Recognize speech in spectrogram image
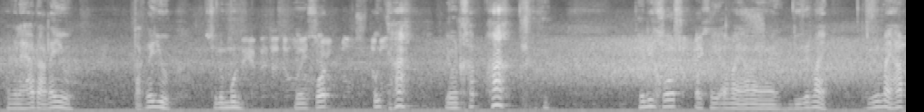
ไม่เป็นไรครับดักได้อยู่ ดักได้อยู่ สุลมุน A bit of โยนโค้ด from Lost อุ้ยฮะโยนครับ ฮะเฮ้ยนี่โค้ดโอเค เอาใหม่ เอาใหม่เอาใหม่ดีขึ้นใหม่ดีขึ้นใหม่ครับ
